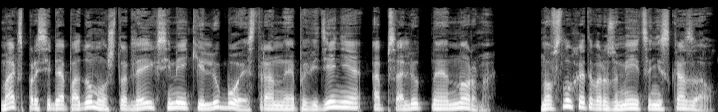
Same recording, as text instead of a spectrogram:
Макс про себя подумал, что для их семейки любое странное поведение — абсолютная норма. Но вслух этого, разумеется, не сказал.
